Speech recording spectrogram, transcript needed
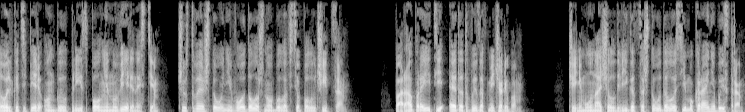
Только теперь он был преисполнен уверенности, чувствуя, что у него должно было все получиться. Пора пройти этот вызов мечорыбам. Ченему начал двигаться, что удалось ему крайне быстро.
